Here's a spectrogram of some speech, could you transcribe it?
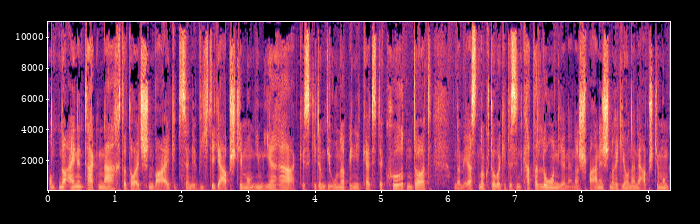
Und nur einen Tag nach der deutschen Wahl gibt es eine wichtige Abstimmung im Irak. Es geht um die Unabhängigkeit der Kurden dort. Und am 1. Oktober gibt es in Katalonien, einer spanischen Region, eine Abstimmung.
